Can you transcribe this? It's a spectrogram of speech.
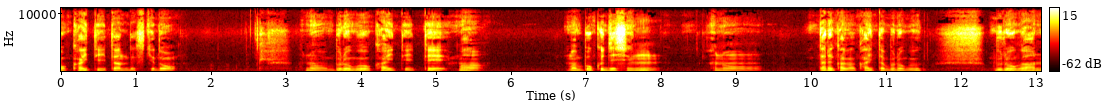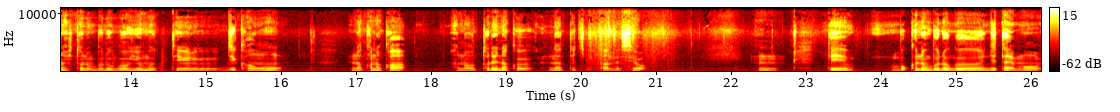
を書いていたんですけど、あの、ブログを書いていて、まあ、まあ僕自身、あの、誰かが書いたブログ、ブロガーの人のブログを読むっていう時間を、なかなか、あの、取れなくなってきてたんですよ。うん。で、僕のブログ自体も、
